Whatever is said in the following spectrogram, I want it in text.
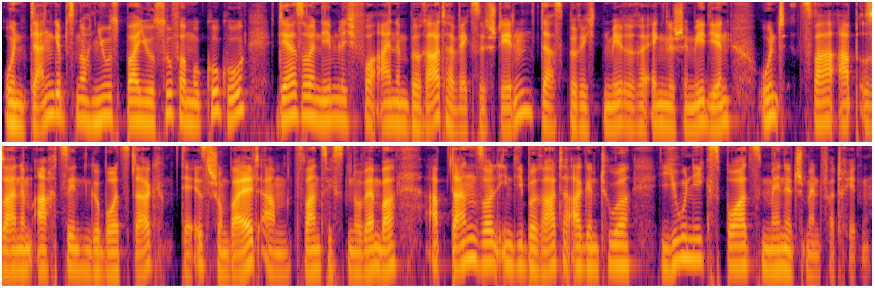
Und dann gibt es noch News bei Yusufa Mokoku, der soll nämlich vor einem Beraterwechsel stehen, das berichten mehrere englische Medien, und zwar ab seinem 18. Geburtstag, der ist schon bald, am 20. November, ab dann soll ihn die Berateragentur Unique Sports Management vertreten.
